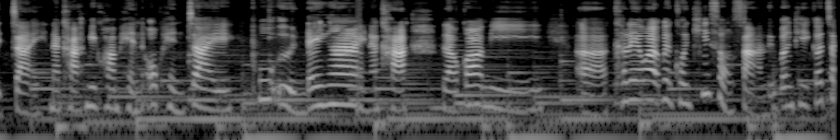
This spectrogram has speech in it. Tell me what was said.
จิตใจนะคะ มีความเห็นอกเห็นใจผู้อื่นได้ง่ายนะคะ แล้วก็มี เขาเรียกว่าเป็นคนขี้สงสารหรือบางทีก็ใจ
